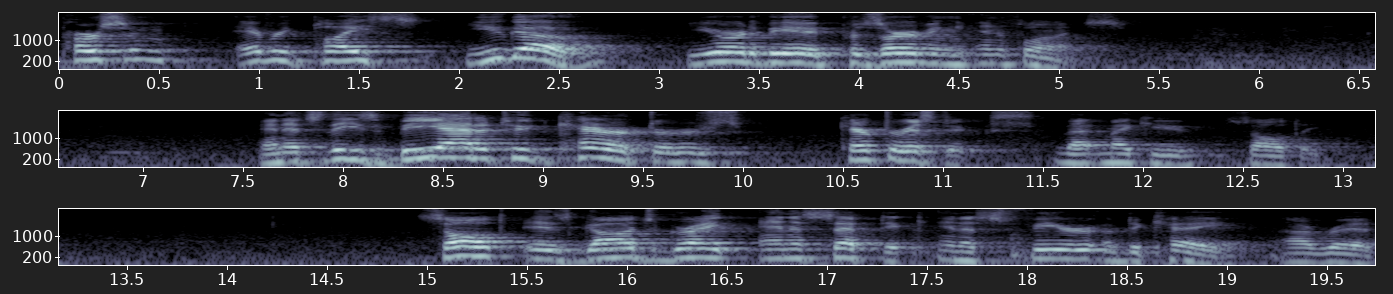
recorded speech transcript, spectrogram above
person every place you go you are to be a preserving influence and it's these beatitude characters characteristics that make you salty salt is god's great antiseptic in a sphere of decay i read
